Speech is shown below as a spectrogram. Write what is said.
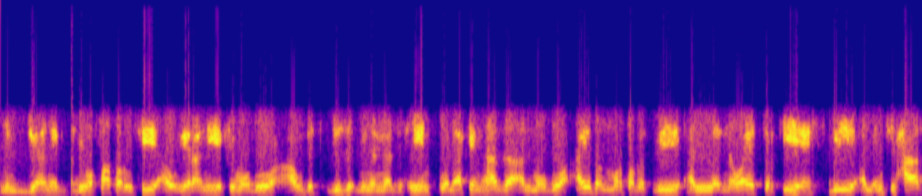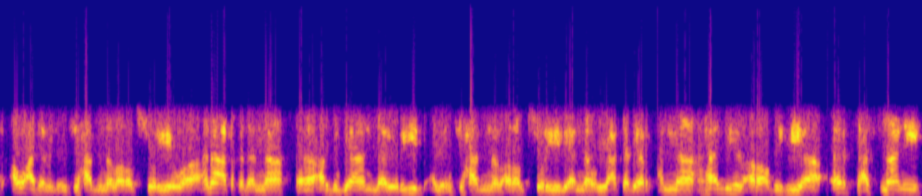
من جانب بوساطة روسية أو إيرانية في موضوع عودة جزء من النازحين ولكن هذا الموضوع أيضا مرتبط بالنوايا التركية بالانسحاب أو عدم الانسحاب من الأراضي السورية. وأنا أعتقد أن آه، أردوغان لا يريد الانسحاب من الأراضي السورية لأنه يعتبر أن هذه الأراضي هي إرث عثماني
